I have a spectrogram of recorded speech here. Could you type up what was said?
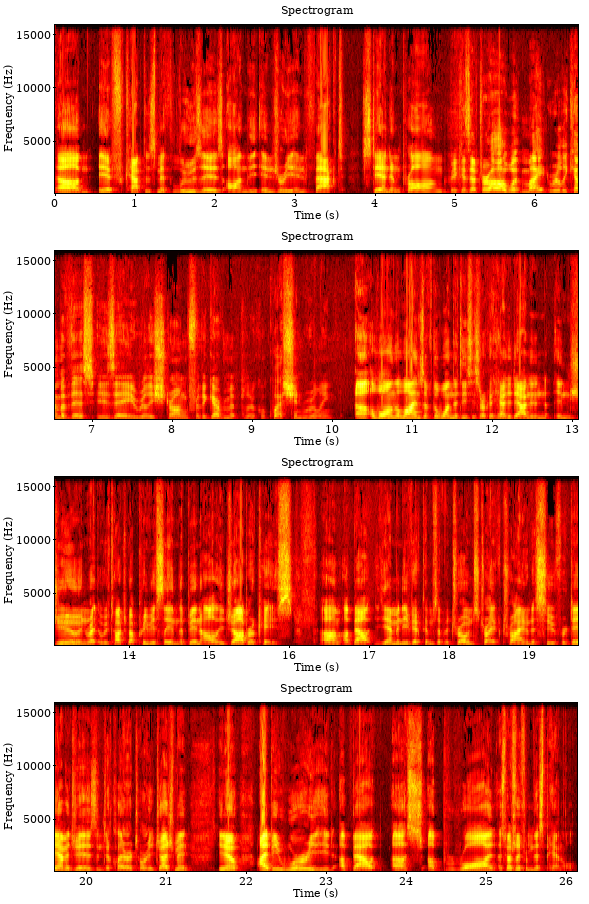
um, if Captain Smith loses on the injury in fact standing prong. because after all, what might really come of this is a really strong for the government political question ruling. uh, along the lines of the one the DC Circuit handed down in, in June, right, that we've talked about previously in the Bin Ali Jaber case um, about Yemeni victims of a drone strike trying to sue for damages and declaratory judgment. You know, I'd be worried about us a broad, especially from this panel,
